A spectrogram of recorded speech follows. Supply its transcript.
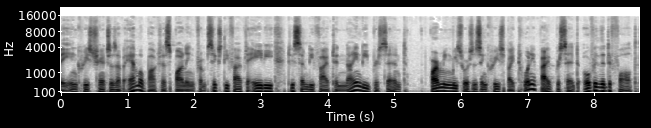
They increase chances of ammo boxes spawning from 65 to 80 to 75 to 90% farming resources increased by 25% over the default,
